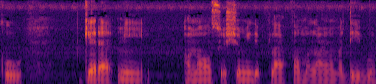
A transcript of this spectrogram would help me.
cool. Get at me on all social media platform, Alarin Madibu.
